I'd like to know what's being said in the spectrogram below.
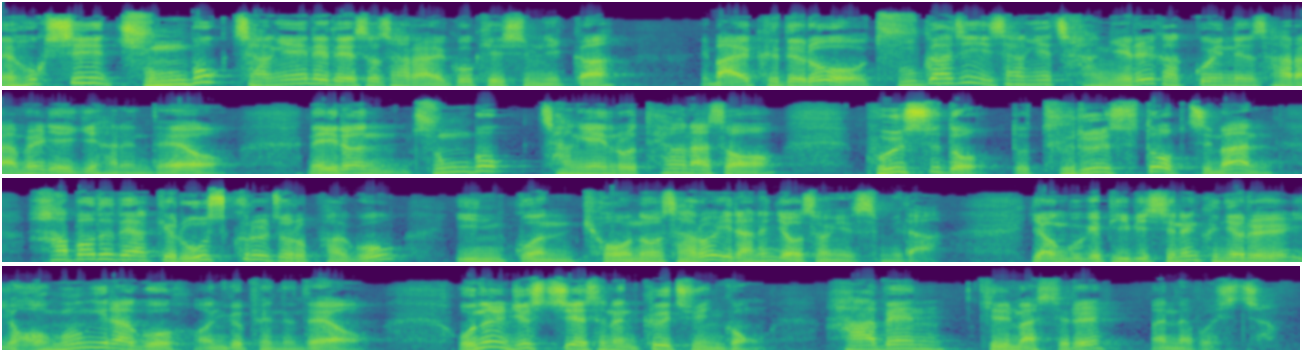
네, 혹시 중복 장애인에 대해서 잘 알고 계십니까? 말 그대로 두 가지 이상의 장애를 갖고 있는 사람을 얘기하는데요. 네, 이런 중복 장애인으로 태어나서 볼 수도 또 들을 수도 없지만 하버드 대학교 로스쿨을 졸업하고 인권 변호사로 일하는 여성이 있습니다. 영국의 BBC는 그녀를 영웅이라고 언급했는데요. 오늘 뉴스지에서는 그 주인공 하벤 길마 씨를 만나보시죠.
